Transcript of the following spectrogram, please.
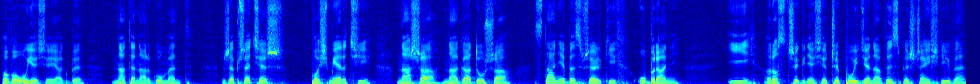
powołuje się jakby na ten argument, że przecież po śmierci nasza naga dusza stanie bez wszelkich ubrań i rozstrzygnie się, czy pójdzie na Wyspy Szczęśliwe,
